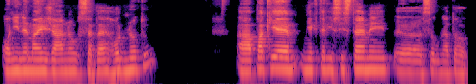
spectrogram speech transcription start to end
Oni nemají žádnou sebehodnotu. A pak je některé systémy, e, jsou na to,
